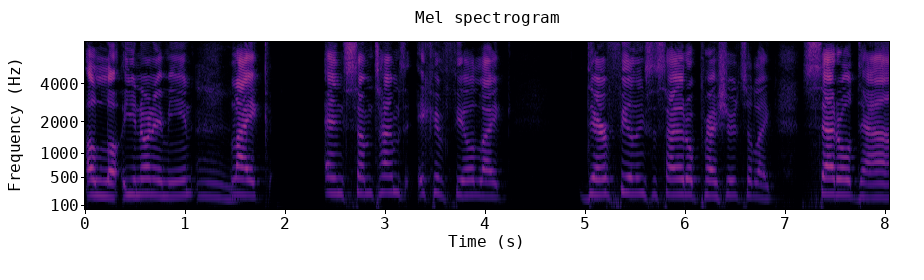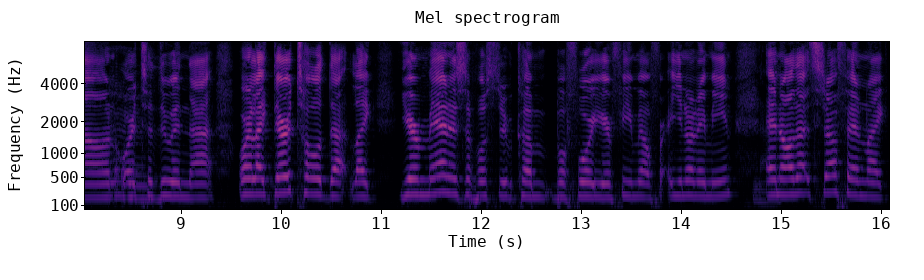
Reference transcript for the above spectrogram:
a lo- you know what I mean? Mm. like and sometimes it can feel like they're feeling societal pressure to like settle down or to doing that or like they're told that like your man is supposed to come before your female fr- you know what i mean and all that stuff and like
